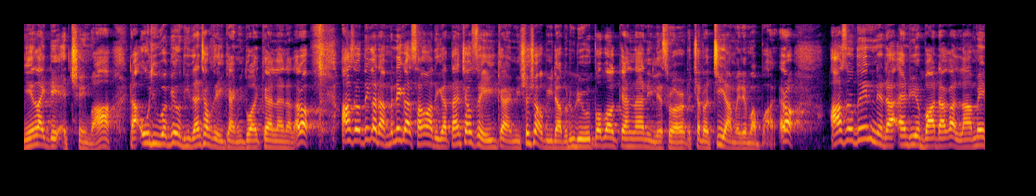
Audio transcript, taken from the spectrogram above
ညင်းလိုက်တဲ့အချိန်မှာဒါအိုလီဝါကင်းကိုဒီတန်း60ကြီးကန်ပြီးသွားကန်လန်းတာအဲ့တော့အာဆယ်တင်ကဒါမနစ်ကဆောင်းရသည်ကတန်း60ကြီးကန်ပြီးရှက်ရှောက်ပြီးဒါဘရူတွေကိုသွားသွားကန်လန်းနေလဲဆိုတော့တစ်ချက်တော့ကြည့်ရမယ်တဲ့မှာပါတယ်အဲ့တော့အာဆိုသင်းနေတာအန်ဒရီဘာတာကလာမဲ့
